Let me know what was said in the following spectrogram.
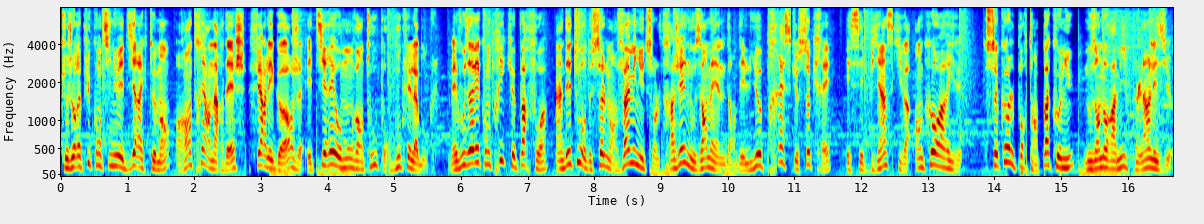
que j'aurais pu continuer directement, rentrer en Ardèche, faire les gorges et tirer au Mont Ventoux pour boucler la boucle. Mais vous avez compris que parfois, un détour de seulement 20 minutes sur le trajet nous emmène dans des lieux presque secrets, et c'est bien ce qui va encore arriver. Ce col pourtant pas connu nous en aura mis plein les yeux.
